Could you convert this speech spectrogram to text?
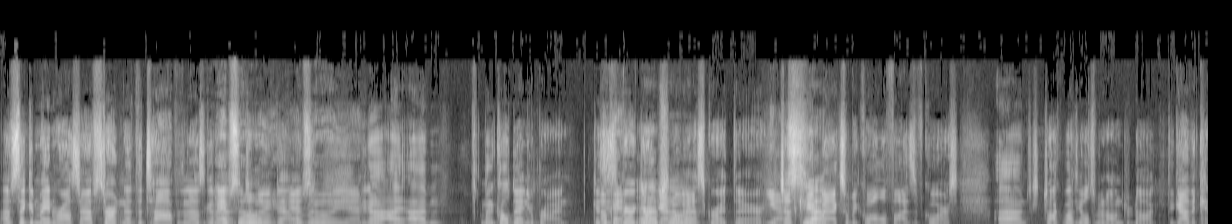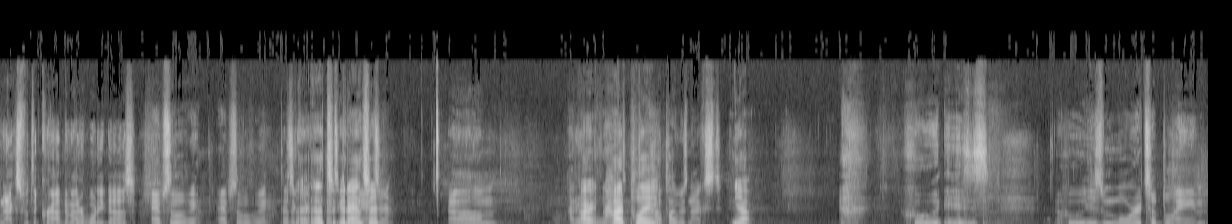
I was thinking main roster. I was starting at the top, and then I was going to Absolutely, move down a little absolutely, bit. yeah. You know, I, I'm I'm going to call Daniel Bryan because he's Okay. very Absolutely. Gargano-esque right there. He Yes. just came Yeah. back, so he qualifies, of course. Um, talk about the ultimate underdog, the guy that connects with the crowd no matter what he does. Absolutely, absolutely. That's a Uh, great. that's a good great answer. Um, I don't All know right, what- hot plate. Hot plate was next. Yep. Who is, who is more to blame?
